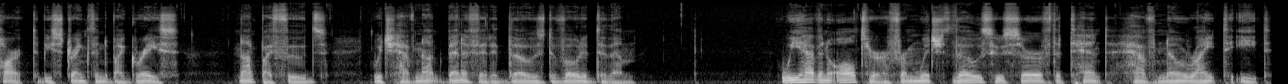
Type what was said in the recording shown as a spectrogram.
heart to be strengthened by grace, not by foods, which have not benefited those devoted to them. We have an altar from which those who serve the tent have no right to eat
